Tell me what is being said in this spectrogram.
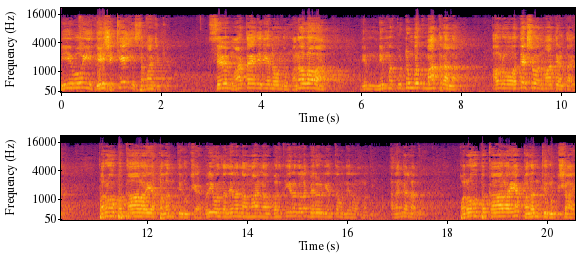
ನೀವು ಈ ದೇಶಕ್ಕೆ, ಈ ಸಮಾಜಕ್ಕೆ ಸೇವೆ ಮಾಡ್ತಾ ಇದ್ದೀನಿ ಅನ್ನೋ ಒಂದು ಮನೋಭಾವ ನಿಮ್ಮ ನಿಮ್ಮ ಕುಟುಂಬಕ್ಕೆ ಮಾತ್ರ ಅಲ್ಲ. ಅವರು ಅಧ್ಯಕ್ಷರು ಒಂದು ಮಾತು ಹೇಳ್ತಾ ಇದ್ರು. ಪರೋಪಕಾರಾಯ ಫಲಂತಿ ವೃಕ್ಷ ಬರೀ ಒಂದು ಅದೇನೋ ನಾವು ಮಾಡಿ, ನಾವು ಬರ್ತೀರೋದಲ್ಲ ಬೇರೆಯವ್ರಿಗೆ ಅಂತ ಒಂದೇನೋ ಒಂದು ಮಾತು. ಅದು ಹಂಗಲ್ಲ ಅದು. ಪರೋಪಕಾರಾಯ ಫಲಂತಿ ವೃಕ್ಷಾಯ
